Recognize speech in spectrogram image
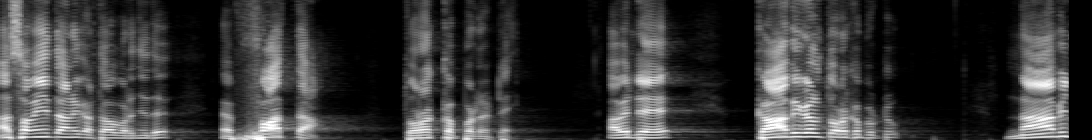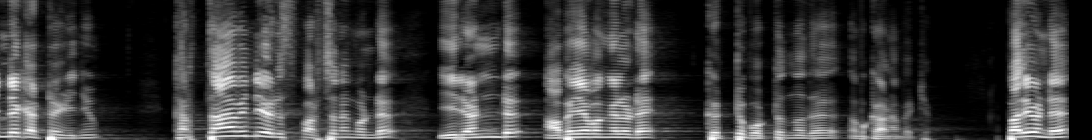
ആ സമയത്താണ് കർത്താവ് പറഞ്ഞത് ഫാത്ത തുറക്കപ്പെടട്ടെ. അവന്റെ കാതുകൾ തുറക്കപ്പെട്ടു നാവിന്റെ കെട്ടഴിഞ്ഞു. കർത്താവിന്റെ ഒരു സ്പർശനം കൊണ്ട് ഈ രണ്ട് അവയവങ്ങളുടെ കെട്ടുപൊട്ടുന്നത് നമുക്ക് കാണാൻ പറ്റും. അപ്പം അതുകൊണ്ട്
